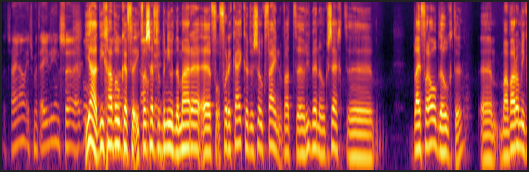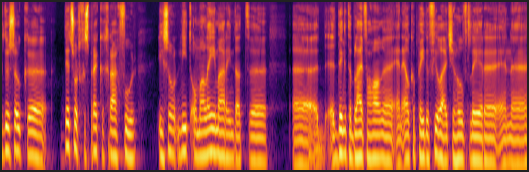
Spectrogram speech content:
wat zei je nou? Iets met aliens eh, hebben? Ja, die gaan we ook even. Ik was even benieuwd naar. Maar voor, voor de kijker dus ook fijn. Wat Ruben ook zegt. eh, blijf vooral op de hoogte. Maar waarom ik dus ook eh, dit soort gesprekken graag voer. Is zo niet om alleen maar in dat eh, eh, d- ding te blijven hangen. En elke pedofiel uit je hoofd leren. En, eh,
